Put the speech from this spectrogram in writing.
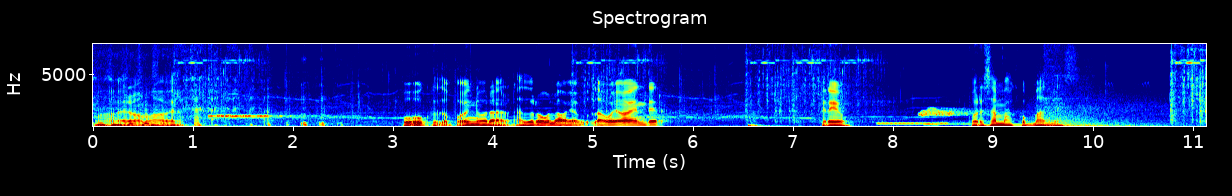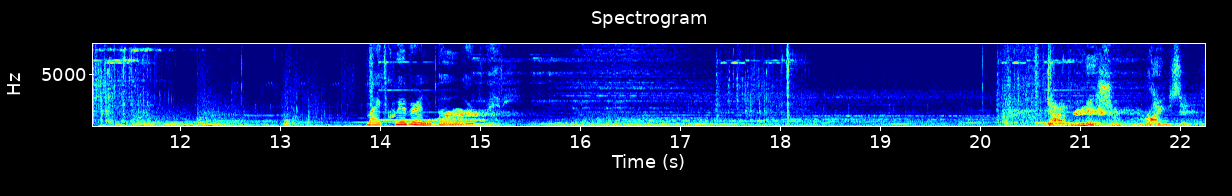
Vamos a ver, vamos a ver. Puck, lo puedo ignorar. A Drow la voy a, la voy a vender. Creo. Por esas más comandas. My quiver and bow are ready. Damnation rises.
